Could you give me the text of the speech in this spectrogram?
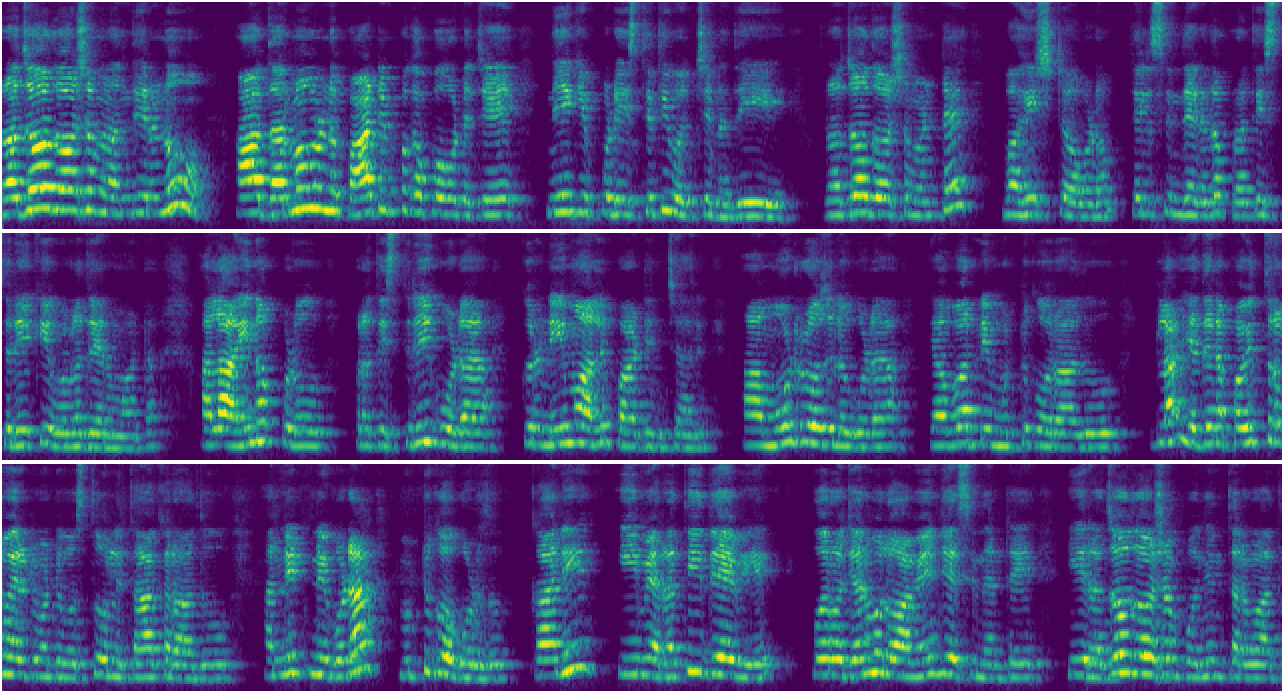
రజోదోషం నందినను ఆ ధర్మములను పాటింపకపోవటచే నీకు ఇప్పుడు ఈ స్థితి వచ్చినది. రజోదోషం అంటే బహిష్ట అవ్వడం. తెలిసిందే కదా ప్రతి స్త్రీకి ఉన్నదే అనమాట అలా అయినప్పుడు ప్రతి స్త్రీ కూడా కొన్ని నియమాల్ని పాటించాలి. ఆ మూడు రోజులు కూడా ఎవరిని ముట్టుకోరాదు ఇట్లా ఏదైనా పవిత్రమైనటువంటి వస్తువుల్ని తాకరాదు అన్నిటినీ కూడా ముట్టుకోకూడదు. కానీ ఈమె రతీదేవి పూర్వ జన్మలో ఆమె ఏం చేసిందంటే ఈ రజోదోషం పొందిన తర్వాత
